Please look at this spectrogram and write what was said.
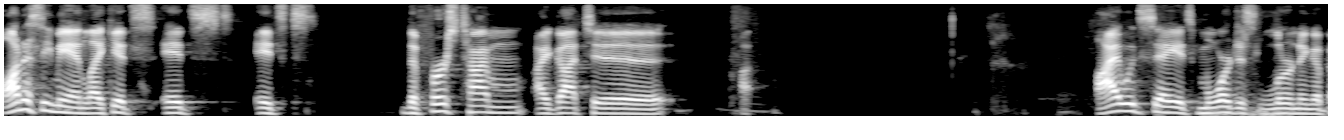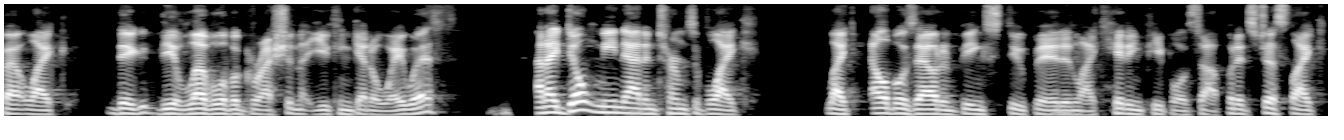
honestly, man, like it's it's it's the first time I got to. I- would say it's more just learning about like the the level of aggression that you can get away with, and I don't mean that in terms of like like elbows out and being stupid and like hitting people and stuff, but it's just like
